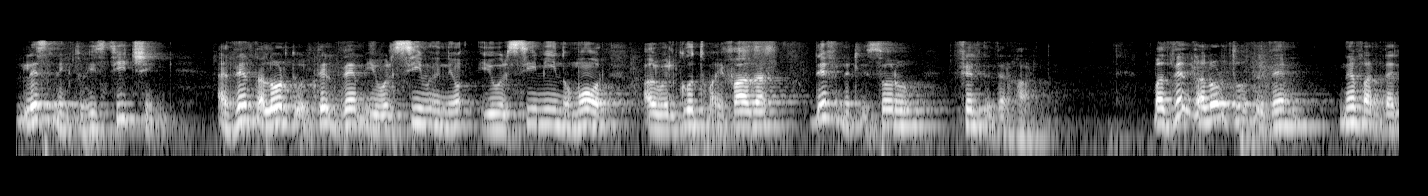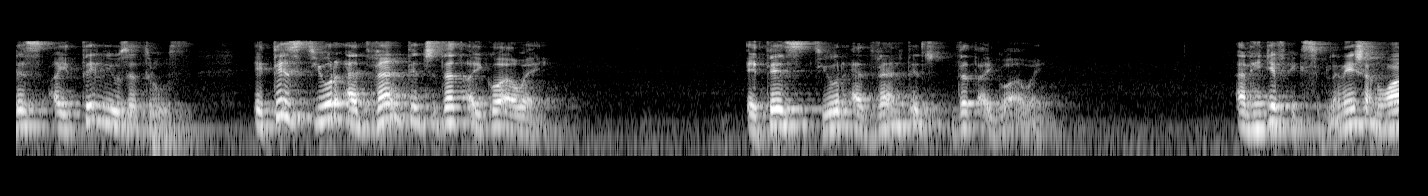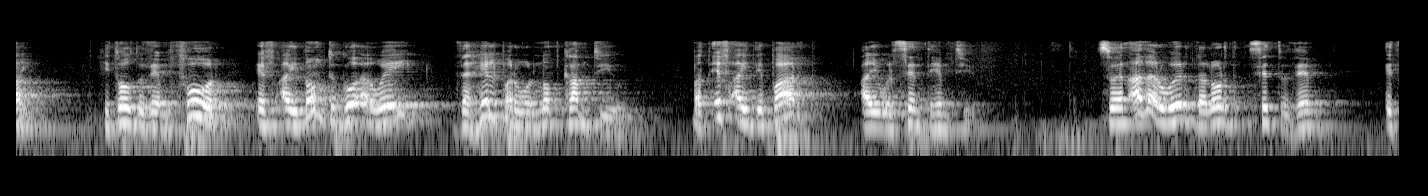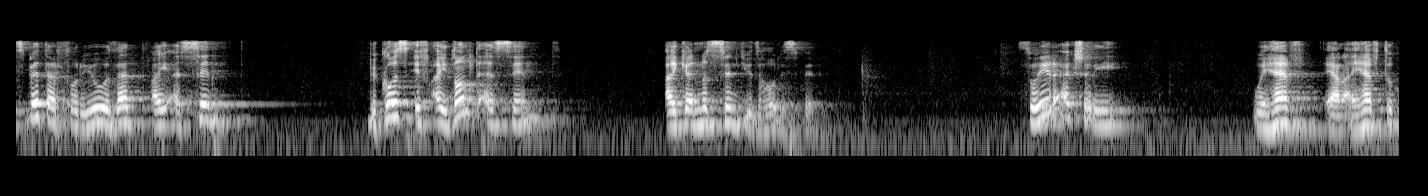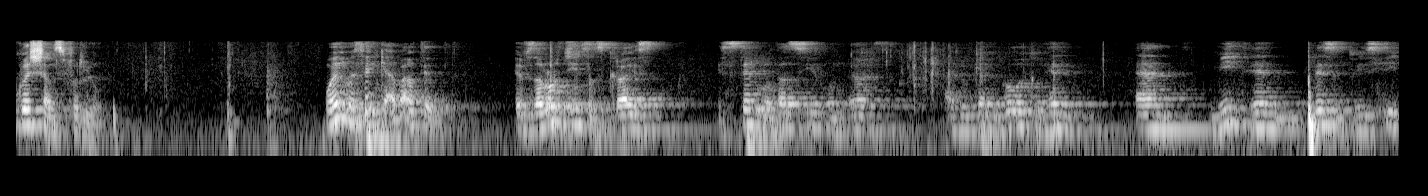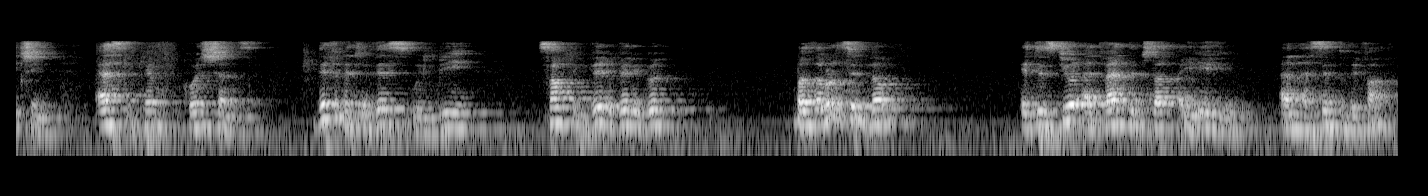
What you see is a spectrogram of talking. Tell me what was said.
listening to his teaching, and then the Lord will tell them, You will see me no, you will see me no more, I will go to my Father. Definitely sorrow filled their heart. But then the Lord told them, Nevertheless, I tell you the truth. It is to your advantage that I go away. It is to your advantage that I go away. And he gave explanation why. He told them, For if I don't go away, the helper will not come to you. But if I depart, I will send him to you. So, in other words, the Lord said to them, It's better for you that I ascend. Because if I don't ascend, I cannot send you the Holy Spirit. So, here actually, we have, and I have two questions for you. When we think about it, if the Lord Jesus Christ is still with us here on earth, and we can go to Him and meet Him, listen to His teaching, asking Him questions, definitely this will be something very, very good. But the Lord said, No, it is to your advantage that I leave you and I ascend to the Father.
